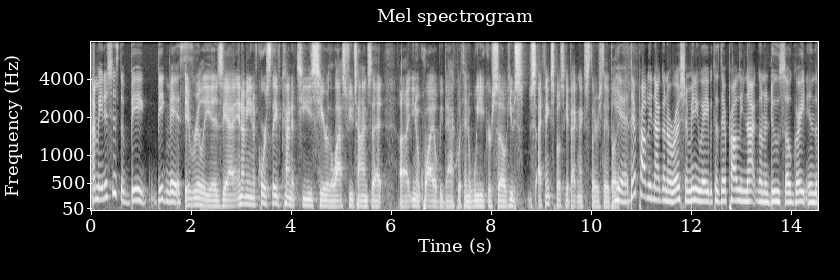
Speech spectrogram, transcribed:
I mean, it's just a big, big mess. It really is, yeah. And I mean, of course, they've kind of teased here the last few times that uh, you know Kawhi will be back within a week or so. He was, I think, supposed to get back next Thursday, but yeah, they're probably not going to rush him anyway because they're probably not going to do so great in the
